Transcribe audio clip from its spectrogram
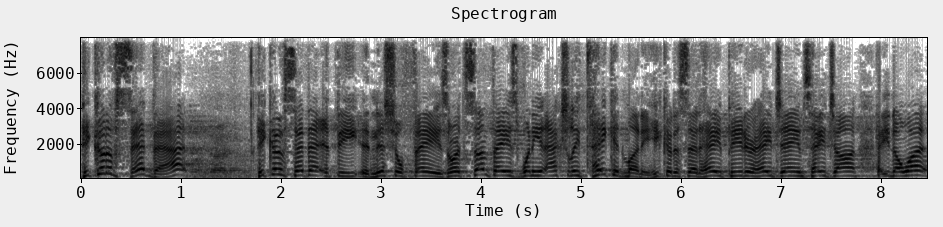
He could have said that. He could have said that at the initial phase or at some phase when he had actually taken money. He could have said, Hey, Peter, hey, James, hey, John, hey, you know what?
